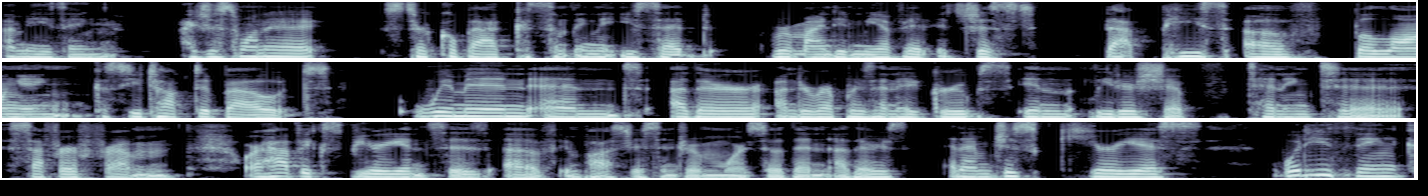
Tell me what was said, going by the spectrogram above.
amazing. I just want to circle back because something that you said reminded me of it. It's just that piece of belonging because you talked about women and other underrepresented groups in leadership tending to suffer from or have experiences of imposter syndrome more so than others. And I'm just curious, what do you think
